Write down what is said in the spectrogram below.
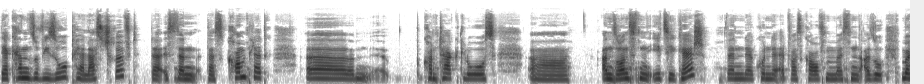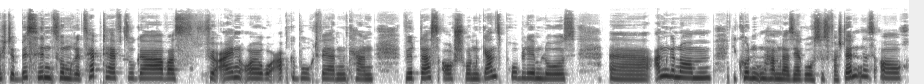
der kann sowieso per Lastschrift. Da ist dann das komplett äh, kontaktlos. Äh, Ansonsten EC Cash, wenn der Kunde etwas kaufen müssen, also möchte bis hin zum Rezeptheft sogar, was für ein Euro abgebucht werden kann, wird das auch schon ganz problemlos äh, angenommen. Die Kunden haben da sehr großes Verständnis auch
